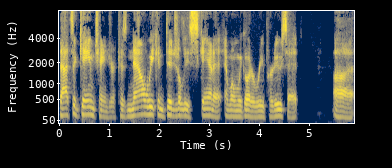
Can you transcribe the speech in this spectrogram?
that's a game changer because now we can digitally scan it, and when we go to reproduce it, uh,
